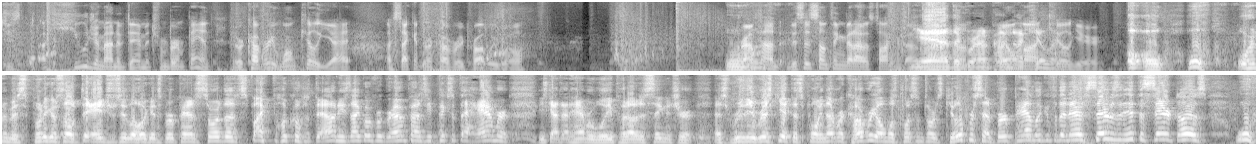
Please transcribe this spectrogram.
just a huge amount of damage from Burnt Pan. The recovery won't kill yet. A second recovery probably will. Ooh. Ground pound. This is something that I was talking about. Yeah, the ground pound will not killing. kill here. Oh, oh, oh, Ornamus putting himself dangerously low against Burnt Pan's sword. The spike ball goes down. He's not going for ground pounds. He picks up the hammer. He's got that hammer. Will he put out his signature? That's really risky at this point. That recovery almost puts him towards kill percent. Burnt Pan looking for the nair. Sair doesn't hit the Sair does. Woo,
